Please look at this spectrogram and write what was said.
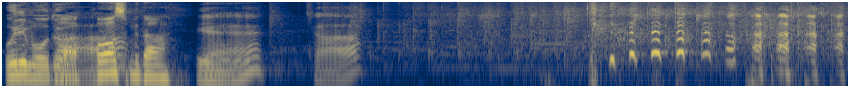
우리 모두가. 아, 고맙습니다. 예. 자.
